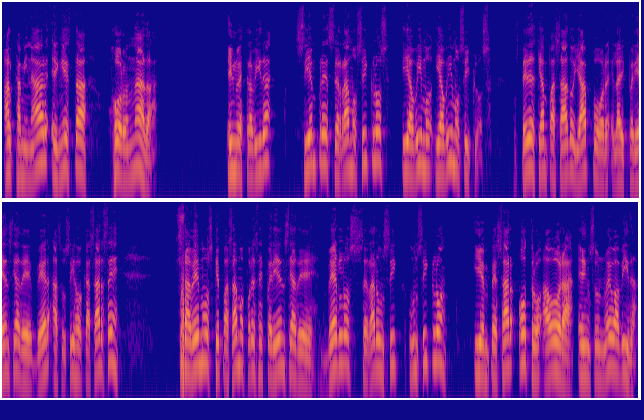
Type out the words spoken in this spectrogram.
al caminar en esta jornada. En nuestra vida siempre cerramos ciclos y abrimos, y abrimos ciclos. Ustedes que han pasado ya por la experiencia de ver a sus hijos casarse, sabemos que pasamos por esa experiencia de verlos cerrar un ciclo, y empezar otro ahora en su nueva vida.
